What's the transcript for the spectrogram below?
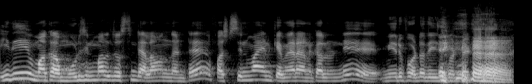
ఇది మాకు ఆ మూడు సినిమాలు చూస్తుంటే ఎలా ఉందంటే ఫస్ట్ సినిమా ఆయన కెమెరా వెనకాల ఉండి మీరు ఫోటో తీసుకుంటారు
